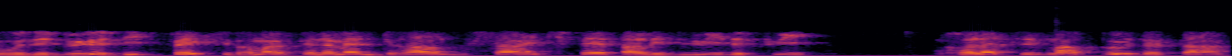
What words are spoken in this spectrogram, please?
au début, le deepfake, c'est vraiment un phénomène grandissant et qui fait parler de lui depuis relativement peu de temps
